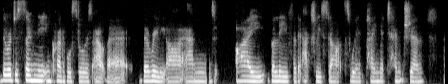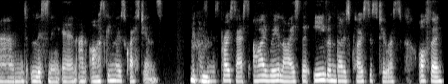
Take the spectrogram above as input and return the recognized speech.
There are just so many incredible stories out there. There really are. And I believe that it actually starts with paying attention and listening in and asking those questions. Because mm-hmm. in this process, I realized that even those closest to us often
